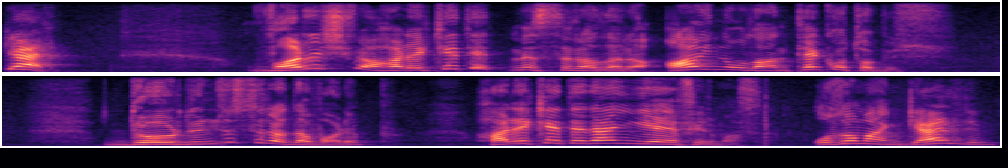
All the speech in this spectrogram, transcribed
Gel. Varış ve hareket etme sıraları aynı olan tek otobüs. Dördüncü sırada varıp hareket eden Y firması. O zaman geldim.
